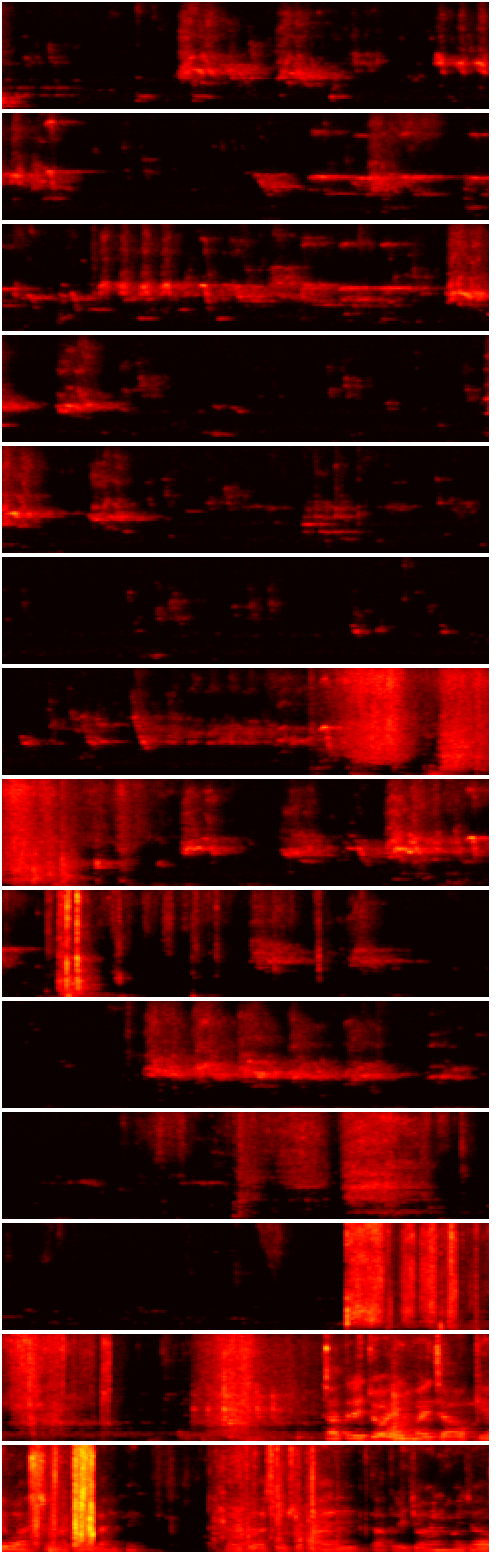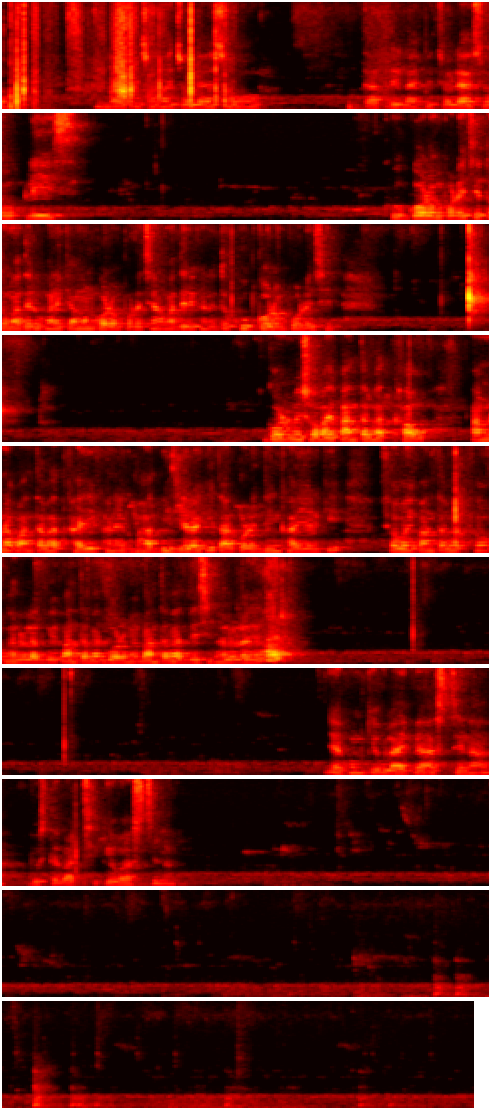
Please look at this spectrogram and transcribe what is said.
তাড়াতাড়ি জয়েন হয়ে যাও, কেউ আসছে না কেন লাইভে লাইভে আসো সবাই, তাড়াতাড়ি জয়েন হয়ে যাও। লাইফে সবাই চলে আসো। তাড়াতাড়ি লাইফে চলে আসো প্লিজ খুব গরম পড়েছে। তোমাদের ওখানে কেমন গরম পড়েছে? আমাদের এখানে তো খুব গরম পড়েছে। গরমে সবাই পান্তা ভাত খাও। আমরা পান্তা ভাত খাই, এখানে ভাত ভিজিয়ে রাখি, তারপরের দিন খাই আর কি। সবাই পান্তা ভাত খাও, ভালো লাগবে। পান্তা ভাত গরমে পান্তা ভাত বেশি ভালো লাগে। এখন কেউ লাইফে আসছে না, বুঝতে পারছি কেউ আসছে না।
